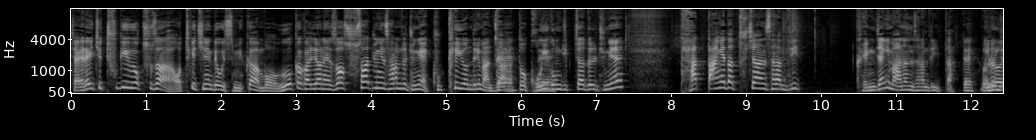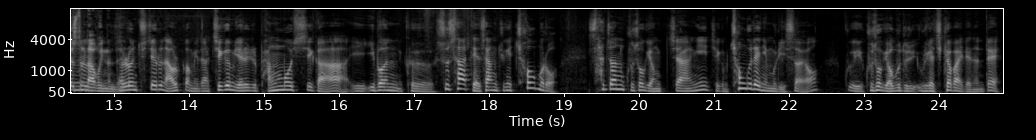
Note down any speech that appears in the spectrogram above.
자, LH 투기 의혹 수사 어떻게 진행되고 있습니까? 뭐 의혹과 관련해서 수사 중인 사람들 중에 국회의원들이 많다. 네. 또 고위공직자들 중에 다 땅에다 투자한 사람들이 굉장히 많은 사람들이 있다. 네. 뭐 이런 뉴스들 나오고 있는데. 언론 취재로 나올 겁니다. 지금 예를 들어 박모 씨가 이번 그 수사 대상 중에 처음으로 사전 구속 영장이 지금 청구된 인물이 있어요. 그 구속 여부도 우리가 지켜봐야 되는데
